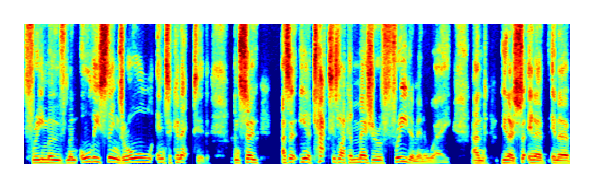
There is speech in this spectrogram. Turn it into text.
free movement. All these things are all interconnected. And so, as a, you know, tax is like a measure of freedom in a way. And, you know, so in a, in a,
